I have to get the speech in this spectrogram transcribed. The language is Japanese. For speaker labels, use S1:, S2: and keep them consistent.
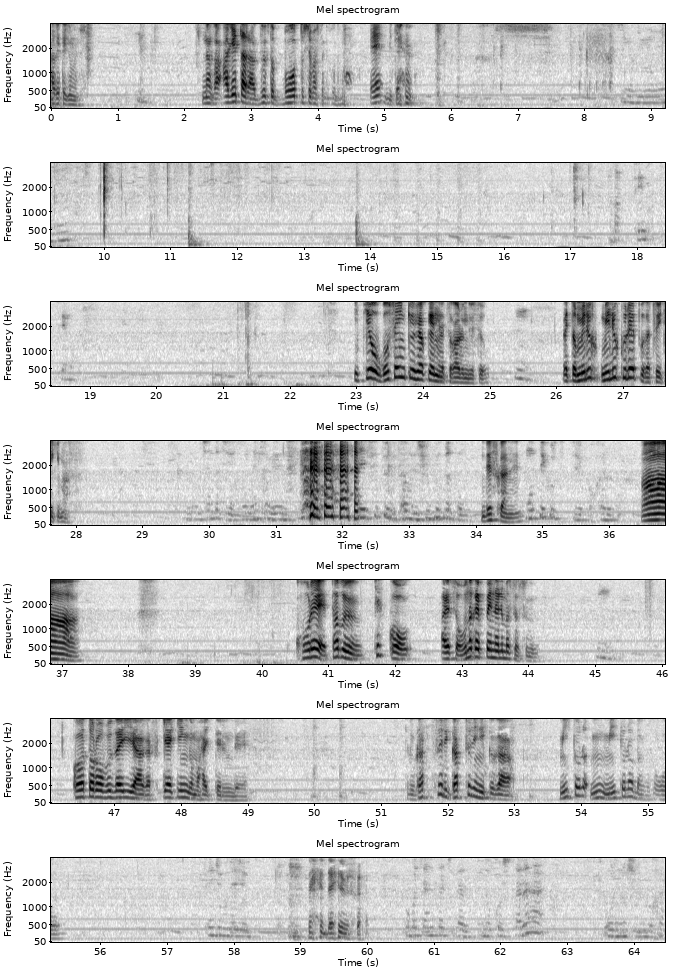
S1: 上げてきました。なんか上げたらずっとぼーっとしてましたね子供。え？みたいな。一応5900円のやつがあるんですよ。
S2: うん。
S1: えっとミルクミルクレープがついてきます
S2: ちゃんたちがこんなに食べれない。平節で
S1: すかね。ああこれ多分結構あれですよお腹いっぱいになりますよすぐ
S2: うん。
S1: クワトロ・オブ・ザ・イヤーがすき焼きキングも入ってるんでけどがっつりがっつり肉がミートラん？ミートラバーがこ
S2: 大丈夫大丈夫。
S1: う 大丈夫ですか
S2: おばちゃんたちが残したら俺の昼ご飯。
